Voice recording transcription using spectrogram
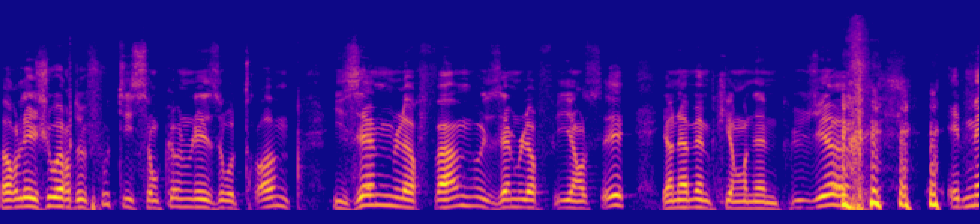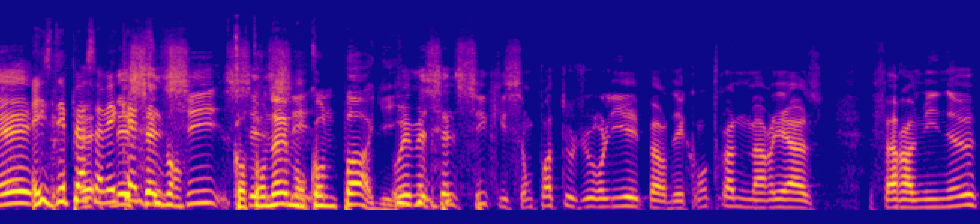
Or, les joueurs de foot, ils sont comme les autres hommes. Ils aiment leurs femmes, ils aiment leurs fiancées. Il y en a même qui en aiment plusieurs. mais, Et ils se déplacent avec elles souvent. Quand on aime, on compte pas, Guy. Oui, mais celles-ci qui ne sont pas toujours liées par des contrats de mariage faramineux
